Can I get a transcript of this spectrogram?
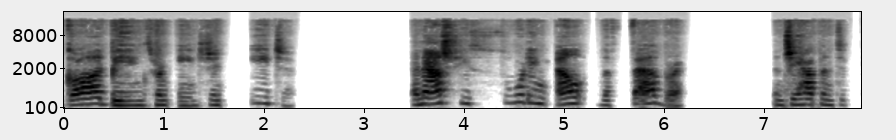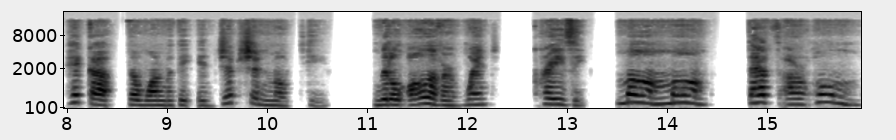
god beings from ancient Egypt. And as she's sorting out the fabric, and she happened to pick up the one with the Egyptian motif, Little Oliver went crazy. Mom, Mom, that's our home.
